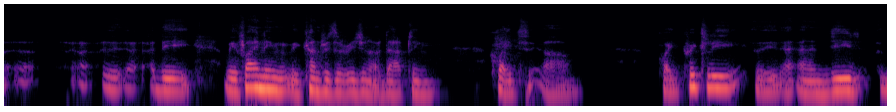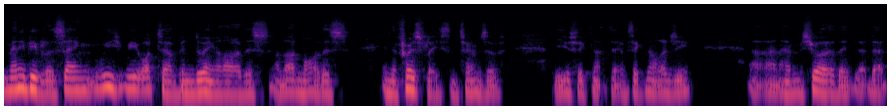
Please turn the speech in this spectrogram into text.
uh, uh, the we're finding the countries of the region are adapting quite um, quite quickly, and indeed many people are saying we we ought to have been doing a lot of this, a lot more of this in the first place in terms of the use of technology, uh, and I'm sure that that, that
